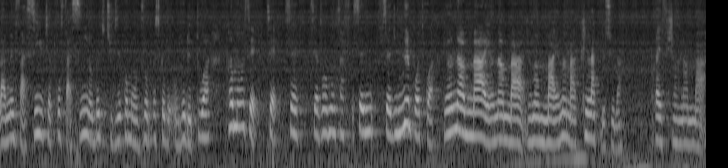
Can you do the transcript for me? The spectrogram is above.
la main facile, tu es trop facile, on peut t'utiliser comme on veut, parce qu'on veut de toi. Vraiment, c'est, vraiment, c'est, du n'importe quoi. Il y en a marre, il y en a marre, il y en a marre, il y en a marre, claque dessus là. Bref, j'en ai marre.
